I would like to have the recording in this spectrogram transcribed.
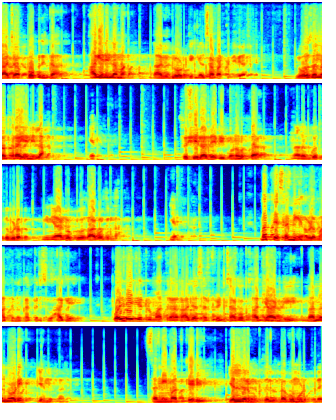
ರಾಜ ಕೋಪದಿಂದ, ಹಾಗೇನಿಲ್ಲಮ್ಮ, ನಾವಿಬ್ರು ಒಟ್ಟಿಗೆ ಕೆಲಸ ಮಾಡ್ತಿದ್ದೀವಿ ಅಷ್ಟೇ. ಕ್ಲೋಸ್ ಅನ್ನೋ ತರ ಏನಿಲ್ಲ ಎನ್ನುತ್ತಾರೆ ಸುಶೀಲಾ ದೇವಿ ಗುಣವತ್ತ, ನನಗ್ ಗೊತ್ತು ಬಿಡು, ನೀನ್ ಯಾರಿಗೂ ಕ್ಲೋಸ್ ಆಗೋದಿಲ್ಲ, ಎನ್ನುತ್ತಾಳೆ. ಮತ್ತೆ ಸನ್ನಿ ಅವಳ ಮಾತನ್ನು ಕತ್ತರಿಸುವ ಹಾಗೆ ಒಳ್ಳೆ ಜನರು ಮಾತ್ರ ರಾಜಾ ಸರ್ ಫ್ರೆಂಡ್ಸ್ ಆಗೋಕ್ ಸಾಧ್ಯ ಆಂಟಿ ನನ್ನನ್ನು ನೋಡಿ ಎನ್ನುತ್ತಾನೆ. ಸನ್ನಿ ಮಾತು ಕೇಳಿ ಎಲ್ಲರ ಮುಖದಲ್ಲೂ ನಗು ಮೂಡುತ್ತದೆ.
